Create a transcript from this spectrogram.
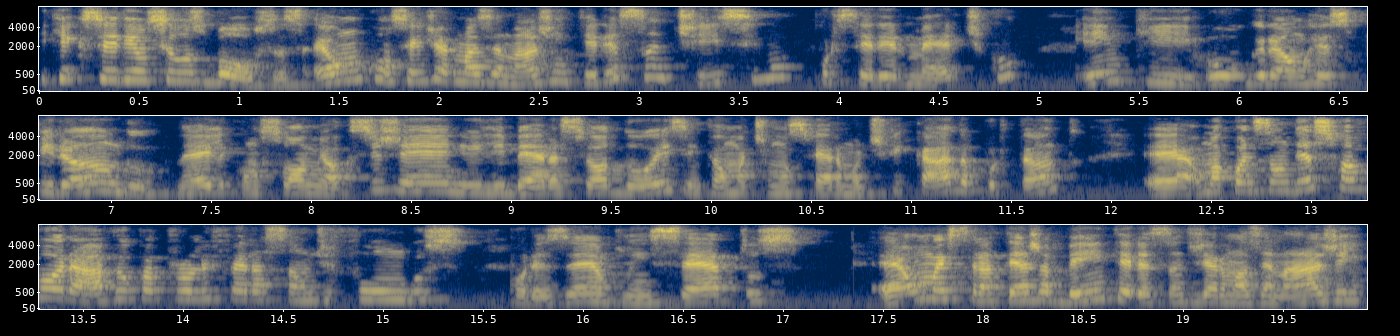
E o que, que seriam silos bolsas? É um conceito de armazenagem interessantíssimo por ser hermético em que o grão respirando, né, ele consome oxigênio e libera CO2, então uma atmosfera modificada, portanto, é uma condição desfavorável para a proliferação de fungos, por exemplo, insetos. É uma estratégia bem interessante de armazenagem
